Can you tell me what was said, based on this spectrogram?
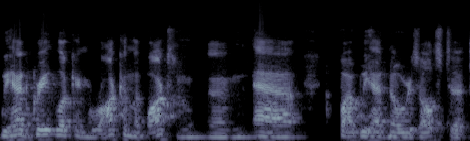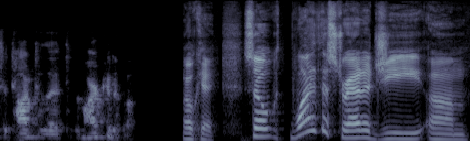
we had great looking rock in the box and, uh, but we had no results to, to talk to the to the market about. Okay, so why the strategy? Um,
